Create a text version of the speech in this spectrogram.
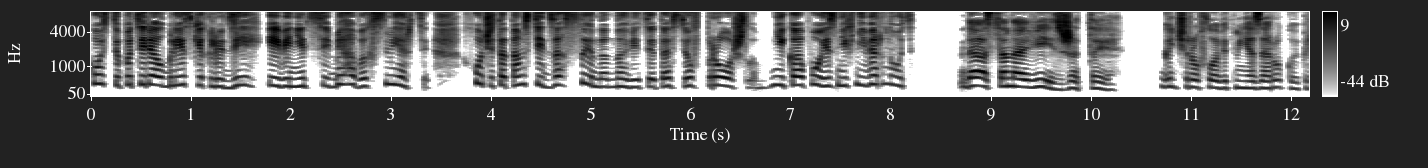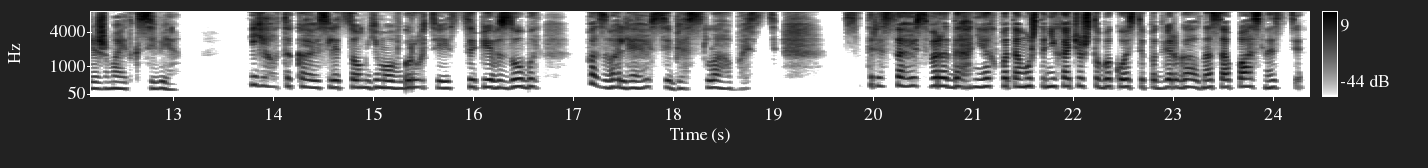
Костя потерял близких людей и винит себя в их смерти. Хочет отомстить за сына, но ведь это все в прошлом. Никого из них не вернуть. «Да остановись же ты!» Гончаров ловит меня за руку и прижимает к себе. Я утыкаюсь лицом ему в грудь и, сцепив зубы, Позволяю себе слабость. Сотрясаюсь в рыданиях, потому что не хочу, чтобы Костя подвергал нас опасности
